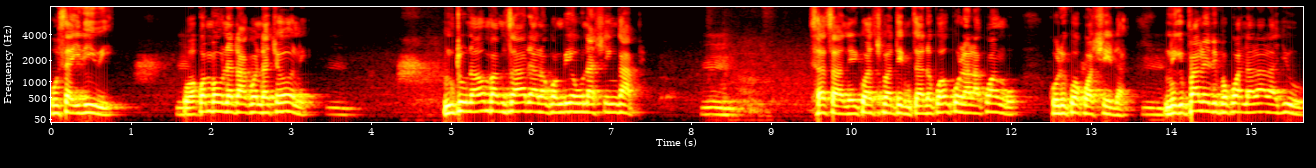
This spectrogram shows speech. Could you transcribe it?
usaidiwi. Mm. Wa kwamba unataka kwenda chooni, Mm. mtu unaomba msaada anakuambia una shilingi ngapi? Mm. Sasa nilikuwa sipati msaada kwa kulala kwangu kulikuwa kwa shida. Mm. Niki pale nilipokuwa nalala juu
